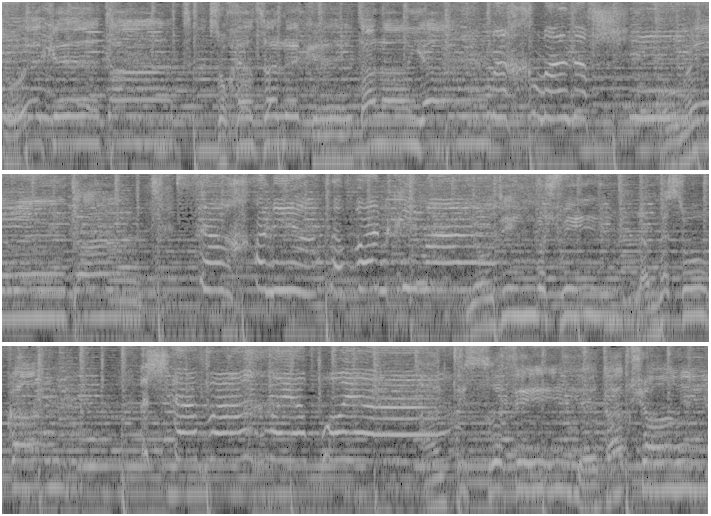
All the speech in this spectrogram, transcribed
צועקת את, זוכר צלקת על היד, מחמל נפשי, אומרת את, שיער חניה לבן כמעט, יורדים בשביל למסוכן, לשעבר תשרפי את הקשרים,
